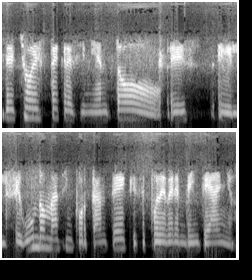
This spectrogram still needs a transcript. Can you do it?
De hecho, este crecimiento es el segundo más importante que se puede ver en 20 años.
